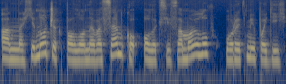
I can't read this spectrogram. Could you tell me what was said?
Анна Хіночик, Павло Невесенко, Олексій Самойлов у ритмі подій.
